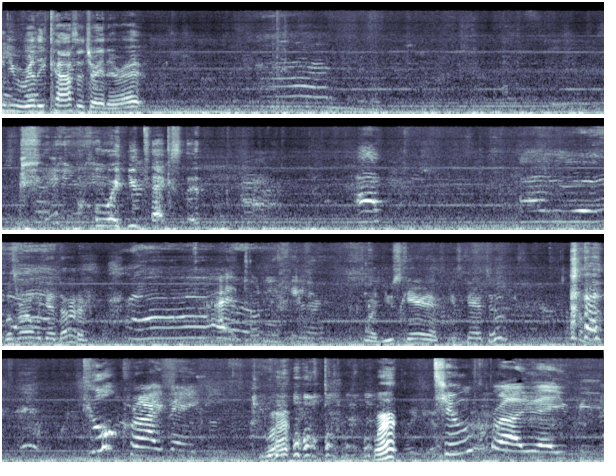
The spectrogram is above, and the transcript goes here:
You really concentrated, right? Who are you texting? What's wrong with your daughter? I totally feel her. What, you scared? You scared too? You cry baby. What? what? You cry baby.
